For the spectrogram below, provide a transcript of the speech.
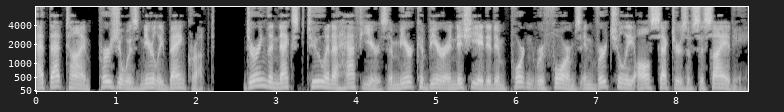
At that time, Persia was nearly bankrupt. During the next two and a half years Amir Kabir initiated important reforms in virtually all sectors of society.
